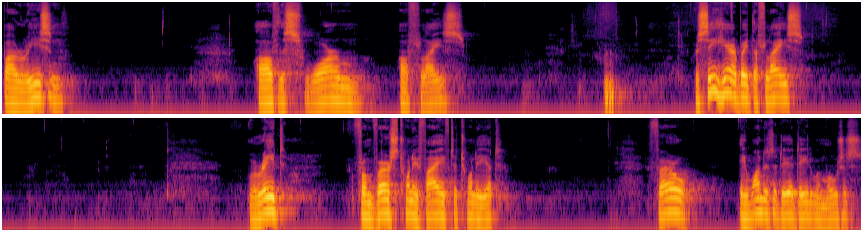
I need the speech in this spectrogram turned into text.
by reason of the swarm of flies. We see here about the flies. We read from verse 25 to 28. Pharaoh, he wanted to do a deal with Moses.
